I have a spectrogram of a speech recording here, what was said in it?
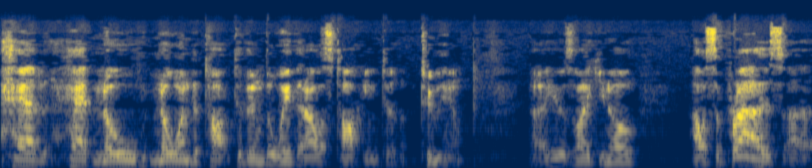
had had no no one to talk to them the way that I was talking to them, to him. Uh, he was like, you know, I was surprised, uh,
